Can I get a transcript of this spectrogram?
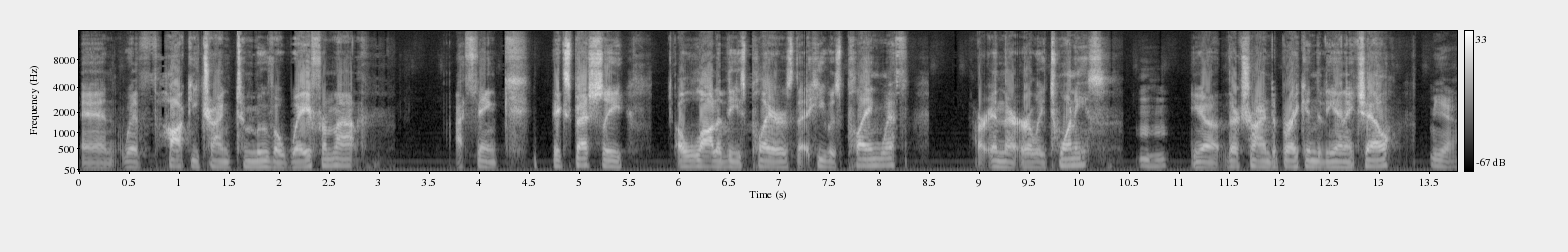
And with hockey trying to move away from that, I think, especially a lot of these players that he was playing with are in their early 20s. Mm-hmm. You know, they're trying to break into the NHL. Yeah.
